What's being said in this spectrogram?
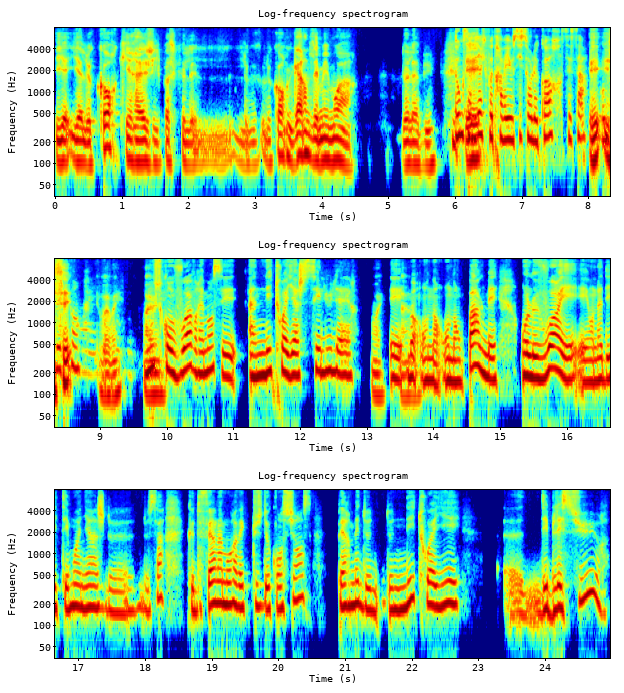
il y, a, il y a le corps qui réagit. Parce que le, le- le corps garde les mémoires de l'abus. Donc ça veut dire qu'il faut travailler aussi sur le corps, c'est ça? Et, et c'est. Complètement. Ouais, ouais. Nous, ce qu'on voit vraiment, c'est un nettoyage cellulaire. ouais. Et Ah bon, on, en, on en parle, mais on le voit et, et on a des témoignages de, de ça, que de faire l'amour avec plus de conscience permet de, de nettoyer euh, des blessures,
